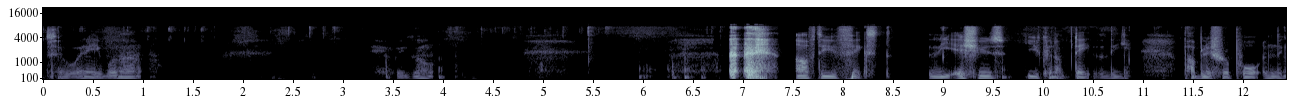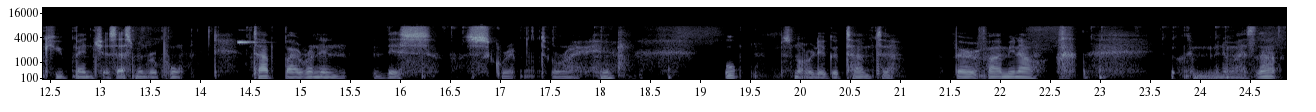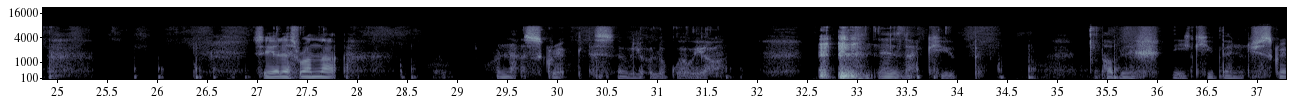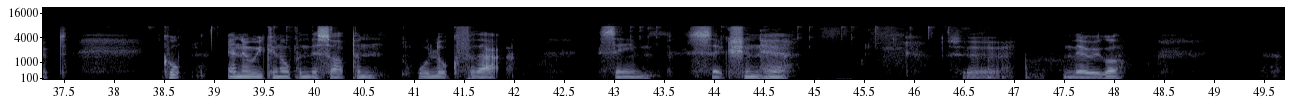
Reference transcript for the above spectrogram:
So we'll enable that. Here we go. After you've fixed the issues, you can update the publish report in the Kube-Bench assessment report tab by running this script right here. Oh, it's not really a good time to verify me now. we can minimize that. So yeah, let's run that run that script. Let's have a little look where we are. There's that cube. Publish the Kube-Bench script. Cool. And then we can open this up and we'll look for that same section here. So there we go.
